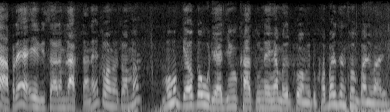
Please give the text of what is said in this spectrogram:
આપણે એ વિચાર એમ રાખતા નહીં ટોમેટોમાં. હું શું કેવું કે ઉડિયા જેવું ખાતું નહીં હે ટોમેટું ટોમેટો. ખબર છે ને સોમપાની વાળી.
